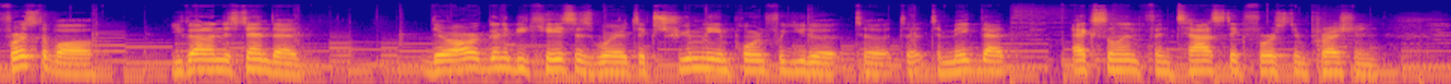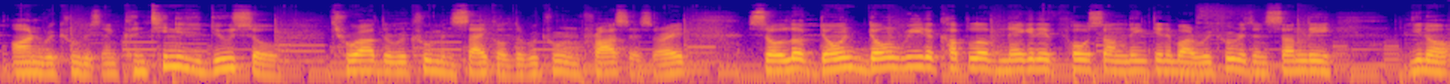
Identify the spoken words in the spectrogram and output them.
first of all you got to understand that there are going to be cases where it's extremely important for you to, to, to, to make that excellent, fantastic first impression on recruiters and continue to do so throughout the recruitment cycle, the recruitment process. All right. So look, don't don't read a couple of negative posts on LinkedIn about recruiters and suddenly, you know,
